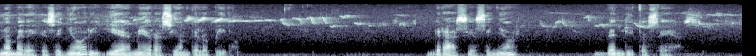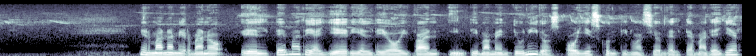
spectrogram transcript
No me dejes Señor y guía mi oración, te lo pido. Gracias Señor, bendito seas. Mi hermana, mi hermano, el tema de ayer y el de hoy van íntimamente unidos. Hoy es continuación del tema de ayer.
